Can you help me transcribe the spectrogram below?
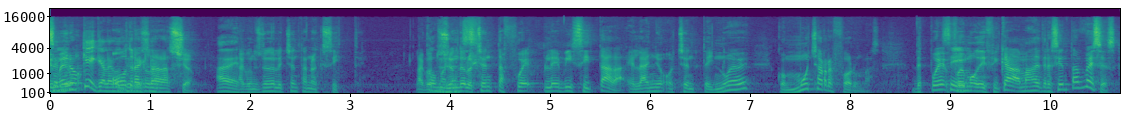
primero, un queque a la otra Constitución. aclaración. A ver. La Constitución del 80 no existe. La ¿Cómo Constitución no del existe? 80 fue plebiscitada el año 89 con muchas reformas. Después Sí. fue modificada más de 300 veces.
